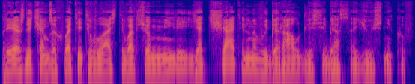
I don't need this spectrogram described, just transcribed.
Прежде чем захватить власть во всем мире, я тщательно выбирал для себя союзников.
